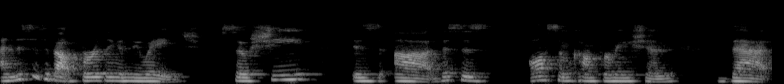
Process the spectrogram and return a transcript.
And this is about birthing a new age. So she is uh, this is awesome confirmation that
